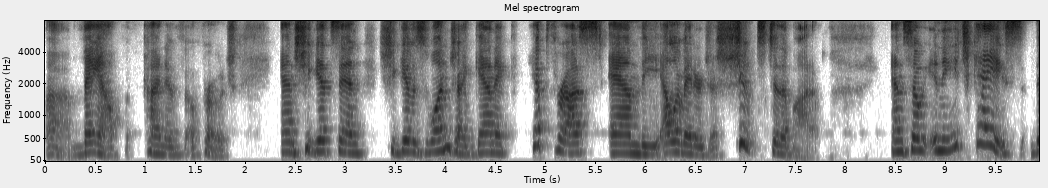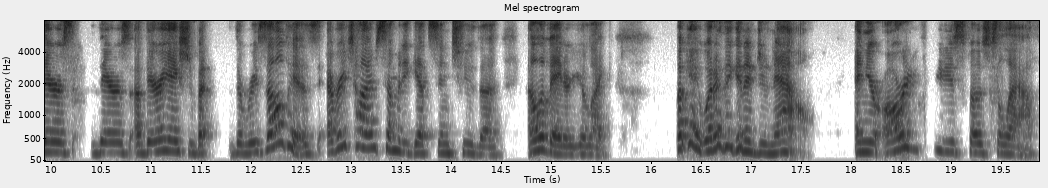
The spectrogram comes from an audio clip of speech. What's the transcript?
uh, vamp kind of approach. And she gets in, she gives one gigantic hip thrust, and the elevator just shoots to the bottom and so in each case there's there's a variation but the result is every time somebody gets into the elevator you're like okay what are they going to do now? And you're already predisposed to laugh.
